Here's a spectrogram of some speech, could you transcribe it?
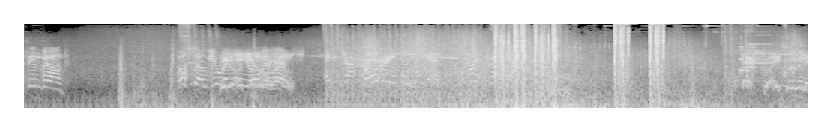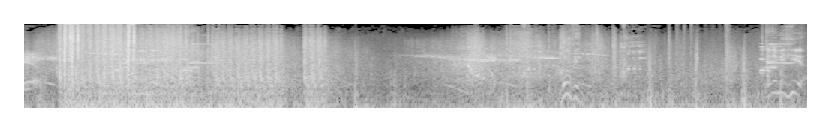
Is inbound. Hostile UAV overhead. Extract whatever intel you can. Time's running out. X-ray moving here. Moving. Enemy here.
